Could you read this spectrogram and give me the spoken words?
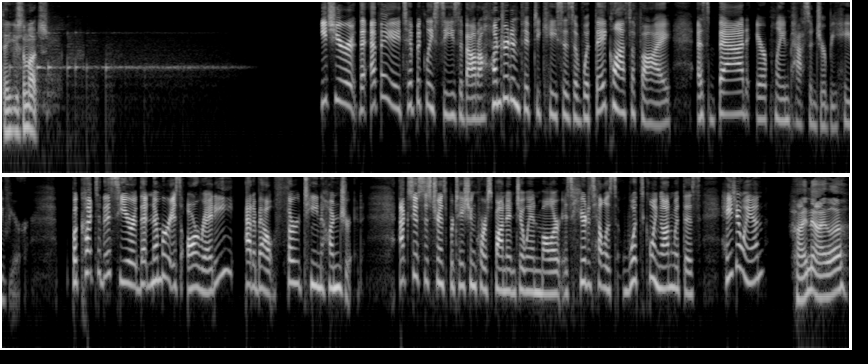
Thank you so much. Each year, the FAA typically sees about 150 cases of what they classify as bad airplane passenger behavior. But cut to this year, that number is already at about 1,300. Axios' transportation correspondent Joann Muller is here to tell us what's going on with this. Hey, Joann. Hi, Niala.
